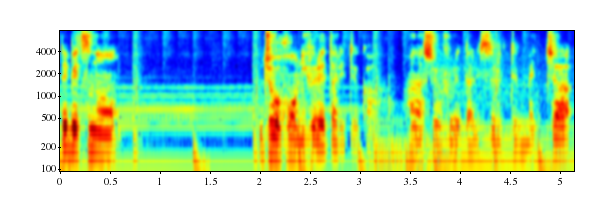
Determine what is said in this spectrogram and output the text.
で、別の情報に触れたりというか、話を触れたりするってめっちゃ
